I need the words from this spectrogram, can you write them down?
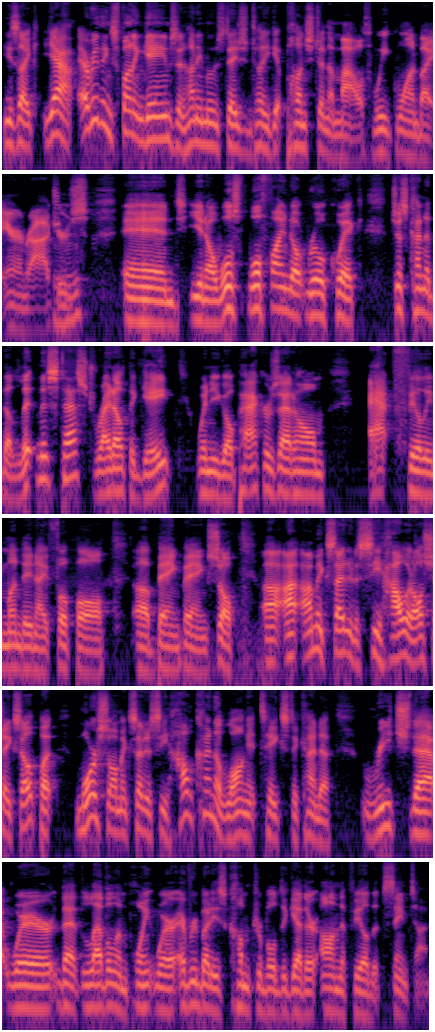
he's like, yeah, everything's fun and games and honeymoon stage until you get punched in the mouth week one by Aaron Rodgers. Mm-hmm. And you know, we'll we'll find out real quick, just kind of the litmus test right out the gate when you go Packers at home at Philly Monday Night Football. Uh, bang, bang. So uh, I, am excited to see how it all shakes out, but more so, I'm excited to see how kind of long it takes to kind of reach that where that level and point where everybody's comfortable together on the field at the same time.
